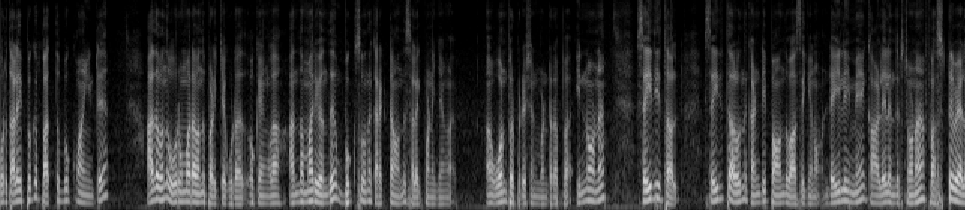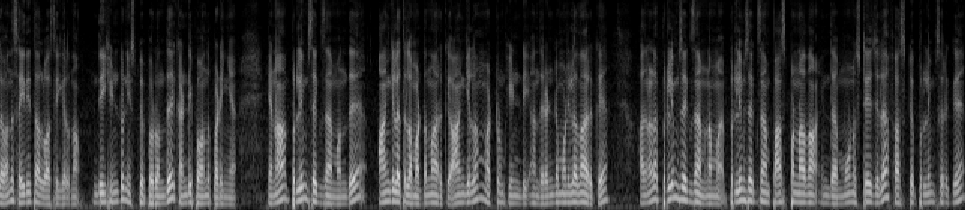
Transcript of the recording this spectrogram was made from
ஒரு தலைப்புக்கு பத்து புக் வாங்கிட்டு அதை வந்து ஒரு முறை வந்து படிக்கக்கூடாது ஓகேங்களா அந்த மாதிரி வந்து புக்ஸ் வந்து கரெக்டாக வந்து செலக்ட் பண்ணிக்கோங்க. ஓன் ப்ரிப்பரேஷன் பண்ணுறப்ப இன்னொன்று செய்தித்தாள். செய்தித்தாள் வந்து கண்டிப்பாக வந்து வாசிக்கணும். டெய்லியுமே காலையில் எழுந்திரிச்சோன்னே ஃபஸ்ட்டு வேலை வந்து செய்தித்தாள் வாசிக்கிறது தான். தி ஹிந்து நியூஸ் பேப்பர் வந்து கண்டிப்பாக வந்து படிங்க. ஏன்னா ப்ரிலிம்ஸ் எக்ஸாம் வந்து ஆங்கிலத்தில் மட்டும்தான் இருக்குது ஆங்கிலம் மற்றும் ஹிந்தி அந்த ரெண்டு மொழியில் தான் இருக்குது அதனால் ப்ரிலிம்ஸ் எக்ஸாம் நம்ம ப்ரிலிம்ஸ் எக்ஸாம் பாஸ் பண்ணால் தான் இந்த மூணு ஸ்டேஜில் ஃபஸ்ட்டு ப்ரிலிம்ஸ் இருக்குது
